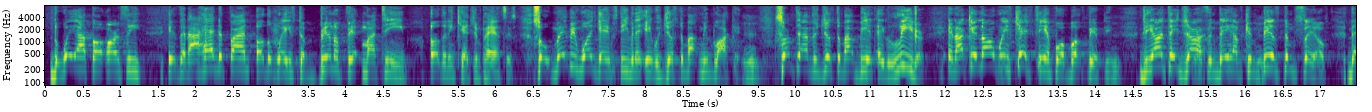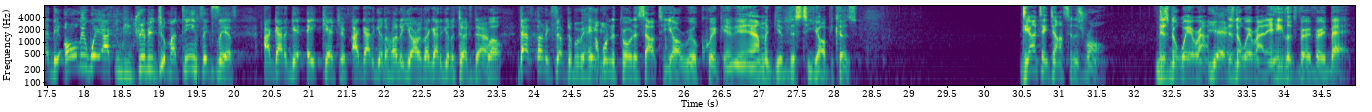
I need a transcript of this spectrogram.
the way I thought, RC, is that I had to find other ways to benefit my team other than catching passes. So maybe one game, Stephen, it was just about me blocking. Mm-hmm. Sometimes it's just about being a leader. And I can always mm-hmm. catch 10 for a buck 50. Mm-hmm. Diontae Johnson, they have convinced themselves that the only way I can contribute to my team's success, I got to get eight catches. I got to get 100 yards. I got to get a touchdown. Well, that's unacceptable behavior. I want to throw this out to y'all real quick, and, and I'm going to give this to y'all because Diontae Johnson is wrong. There's no way around it. Yeah. There's no way around it. And he looks very, very bad.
